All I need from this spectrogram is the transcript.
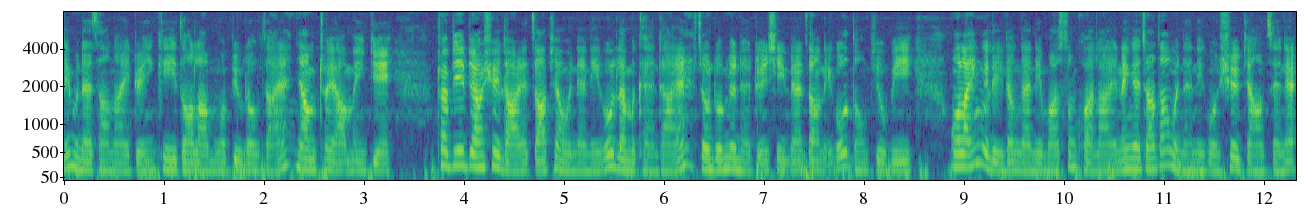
နေမနက်6နာရီတွင်ခီးတော်လာမှုပြုလုပ်ကြရင်ညမထွက်အမိန့်ပြင် ထွက်ပြေးပြောင်းရွှေ့လာတဲ့ကြားဖြန့်ဝန်ထမ်းတွေကိုလက်မခံထားရင်ကျုံတုံးမြို့နယ်တွင်ရှိတန်းကြောင်းတွေကိုအသုံးပြုပြီးအွန်လိုင်းငွေလိမ်လုပ်ငန်းတွေမှာစွန့်ခွာလာတဲ့နိုင်ငံသားဝန်ထမ်းတွေကိုရွှေ့ပြောင်းခြင်းနဲ့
